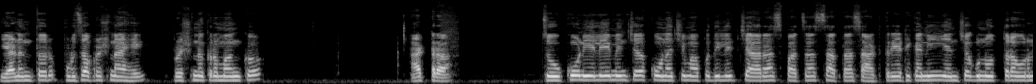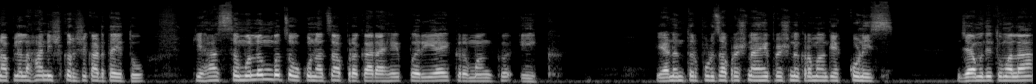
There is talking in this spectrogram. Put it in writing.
यानंतर पुढचा प्रश्न आहे. प्रश्न क्रमांक अठरा. चौकोन एलिमेंटच्या कोणाची माप दिले? चार आस पाच सात आठ. तर या ठिकाणी यांच्या गुणोत्तरावरून आपल्याला हा निष्कर्ष काढता येतो की हा समलंब चौकोनाचा प्रकार आहे. पर्याय क्रमांक एक. यानंतर पुढचा प्रश्न आहे. प्रश्न क्रमांक एकोणीस. ज्यामध्ये तुम्हाला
